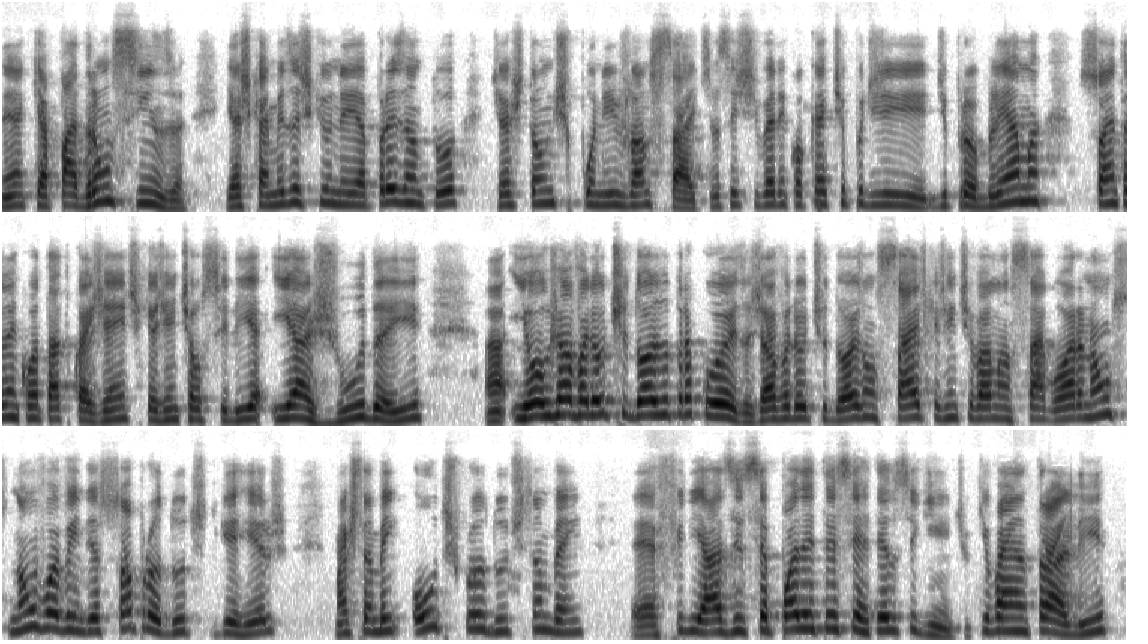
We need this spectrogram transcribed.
né, que é padrão cinza. E as camisas que o Ney apresentou já estão disponíveis lá no site. Se vocês tiverem qualquer tipo de, de problema, só entrar em contato com a gente, que a gente auxilia e ajuda aí. Ah, e eu já avaliei o Outdoors outra coisa. Já avaliei o é um site que a gente vai lançar agora. Não, não vou vender só produtos de guerreiros, mas também outros produtos também é, filiados. E você pode ter certeza do seguinte: o que vai entrar ali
